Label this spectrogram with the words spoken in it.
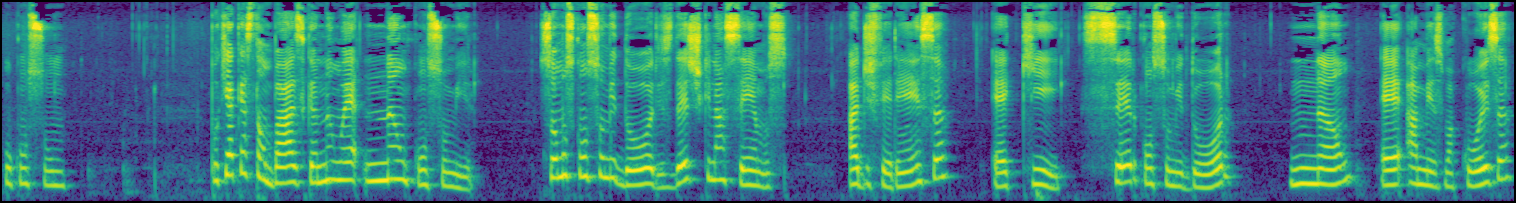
o consumo. Porque a questão básica não é não consumir. Somos consumidores desde que nascemos. A diferença é que ser consumidor não é a mesma coisa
